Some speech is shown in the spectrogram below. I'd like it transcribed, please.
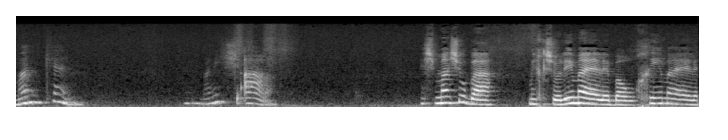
מה אני כן? מה נשאר? יש משהו במכשולים האלה, באורחים האלה,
